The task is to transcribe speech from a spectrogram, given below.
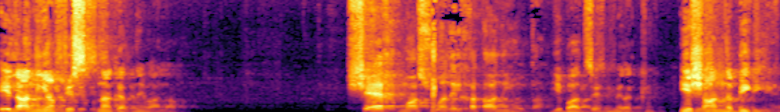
اعلانیہ فسق نہ کرنے والا۔ ہو شیخ معصوم انل خطا نہیں ہوتا۔ یہ بات ذہن میں رکھیں۔ یہ شان نبی کی ہے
